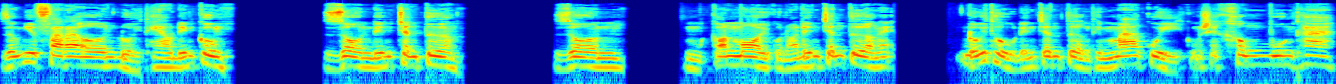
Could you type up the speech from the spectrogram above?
giống như Pharaoh đuổi theo đến cùng, dồn đến chân tường, dồn con mồi của nó đến chân tường ấy, đối thủ đến chân tường thì ma quỷ cũng sẽ không buông tha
